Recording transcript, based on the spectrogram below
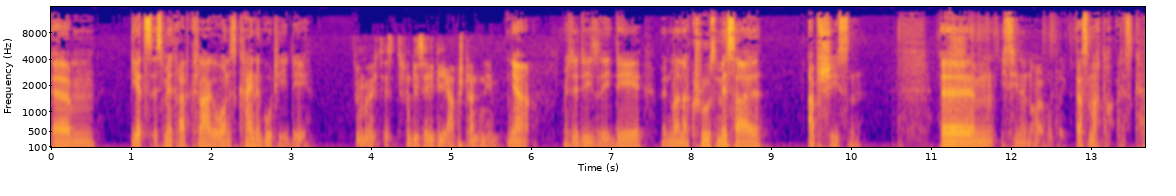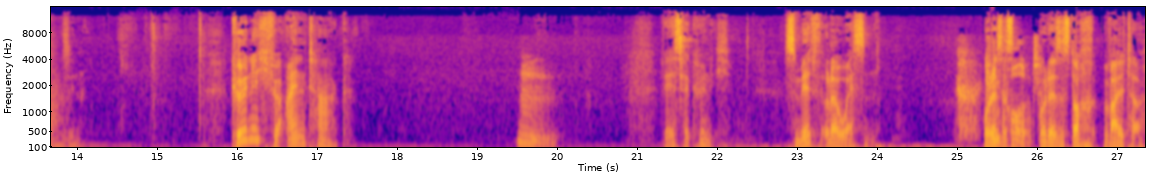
Ähm, jetzt ist mir gerade klar geworden, ist keine gute Idee. Du möchtest von dieser Idee Abstand nehmen. Ja, ich möchte diese Idee mit meiner Cruise Missile abschießen. Ähm, ich ziehe eine neue Rubrik. Das macht doch alles keinen Sinn. König für einen Tag. Hm. Wer ist der König? Smith oder Wesson? Oder, King ist es, Cold. oder ist es doch Walter?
